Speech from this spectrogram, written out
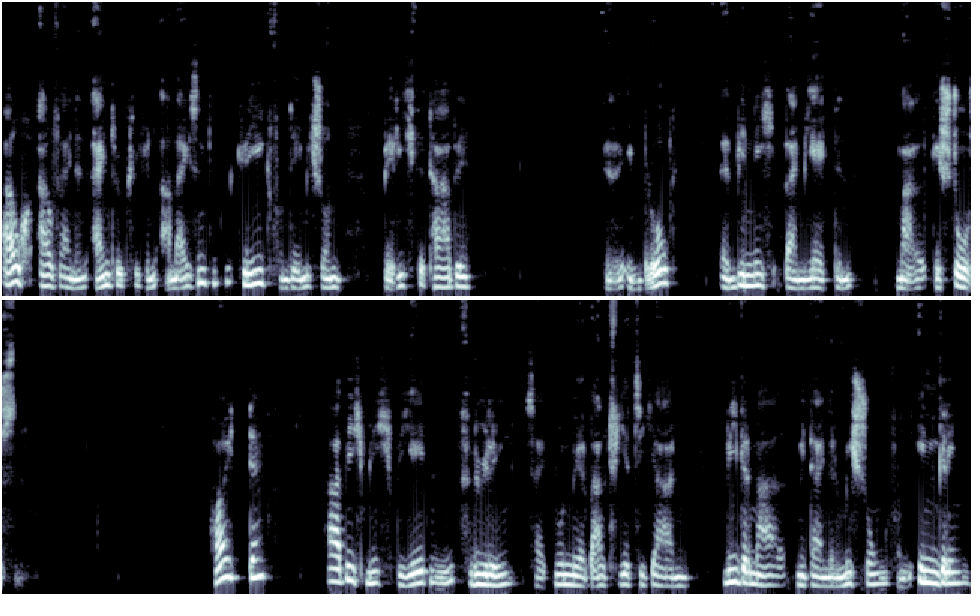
Auch auf einen eindrücklichen Ameisenkrieg, von dem ich schon berichtet habe äh, im Blog, äh, bin ich beim Jäten mal gestoßen. Heute habe ich mich wie jeden Frühling seit nunmehr bald 40 Jahren wieder mal mit einer Mischung von Ingrim,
